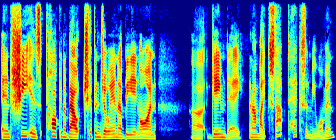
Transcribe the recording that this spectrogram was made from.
And she is talking about Chip and Joanna being on uh, game day. And I'm like, stop texting me, woman.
